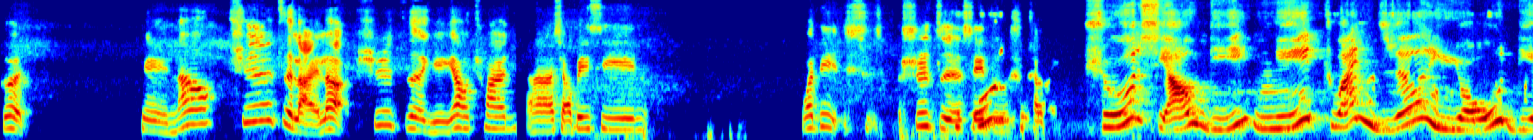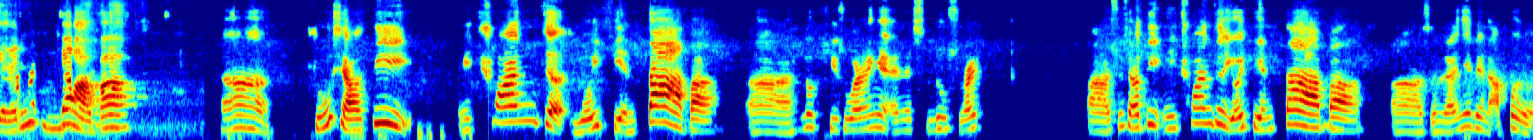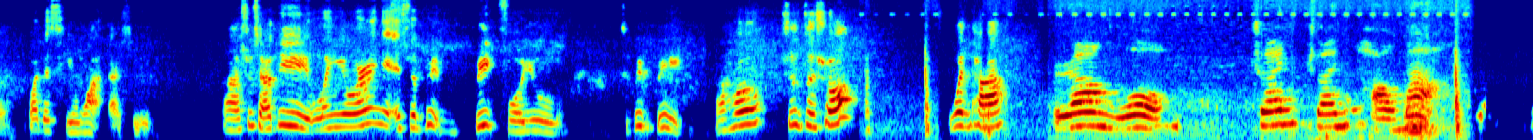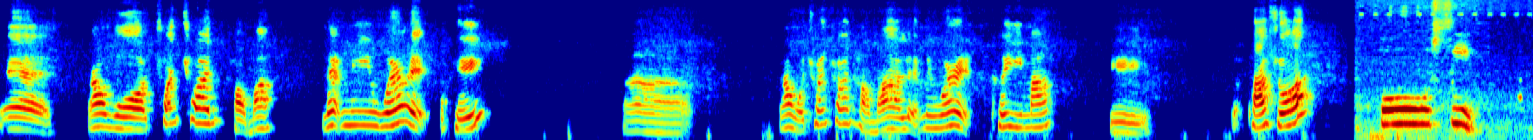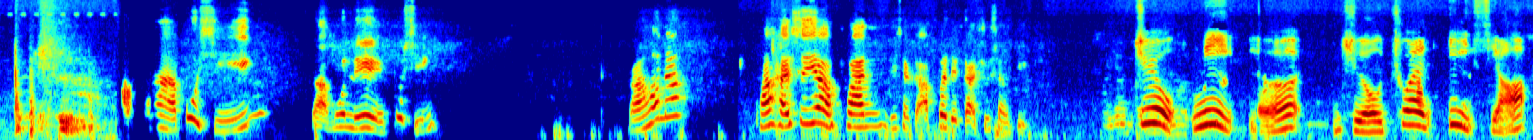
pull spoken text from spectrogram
Good。Okay, now 狮子来了，狮子也要穿啊、呃小背心。What did 狮狮子谁读书小弟？鼠小弟，你穿着有点大吧？啊，鼠小弟，你穿着有一点大吧？啊，Look, he's wearing it and it's loose, right? 啊，鼠小弟，你穿着有一点大吧？ 啊，sebenarnya dia nak apa? What does he want actually? 啊，鼠小弟，when you're wearing it, it's a bit big for you. It's a bit big. 然后狮子说，问他，让我穿穿好吗？ Yes，让我穿穿好吗？Let me wear it, OK？啊，让我穿穿好吗？Let me wear it，可以吗？诶， 他说不行，啊，不行，大不嘞，不行。然后呢，他还是要穿 dia cakap apa dekat Su 小弟？就你了，就穿一下。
